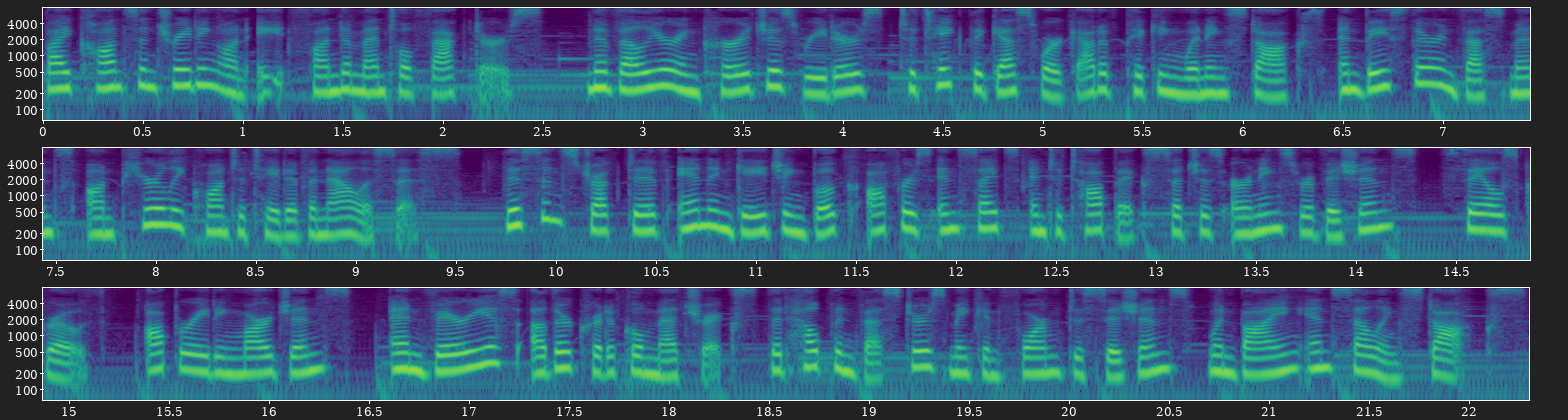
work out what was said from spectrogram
By concentrating on eight fundamental factors, Navellier encourages readers to take the guesswork out of picking winning stocks and base their investments on purely quantitative analysis. This instructive and engaging book offers insights into topics such as earnings revisions, sales growth, operating margins, and various other critical metrics that help investors make informed decisions when buying and selling stocks.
